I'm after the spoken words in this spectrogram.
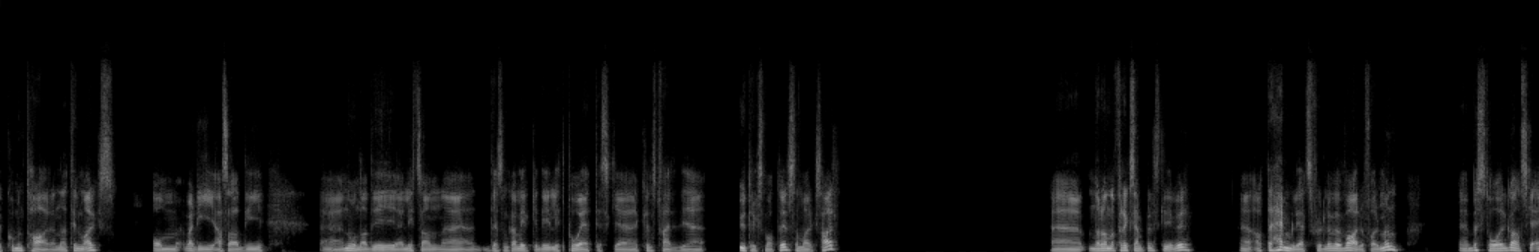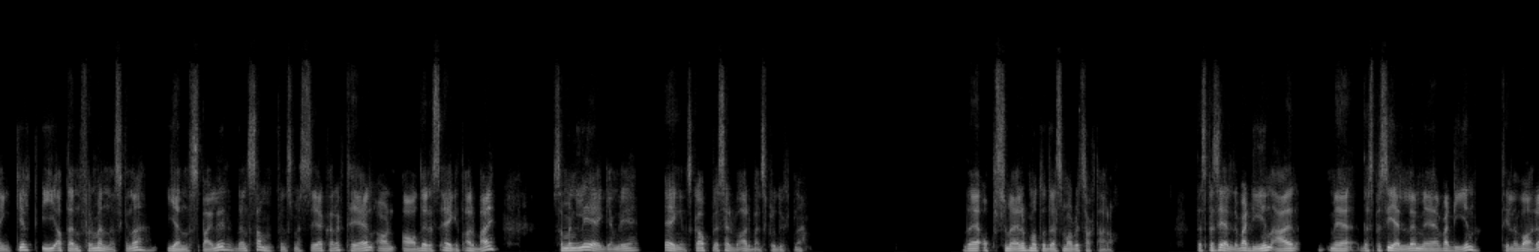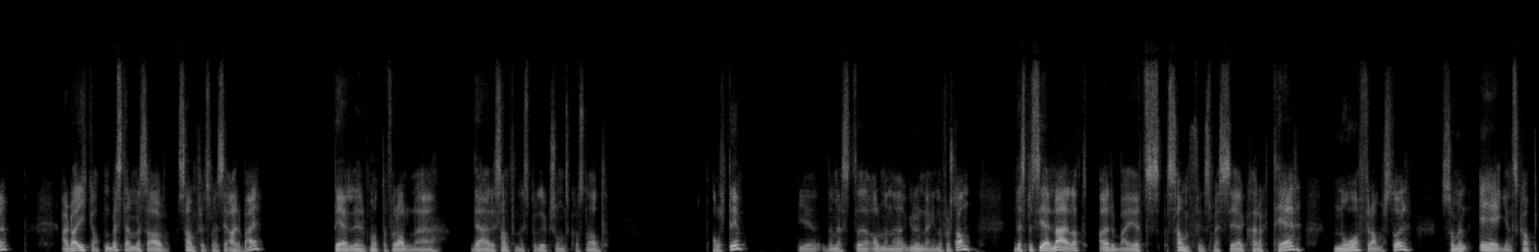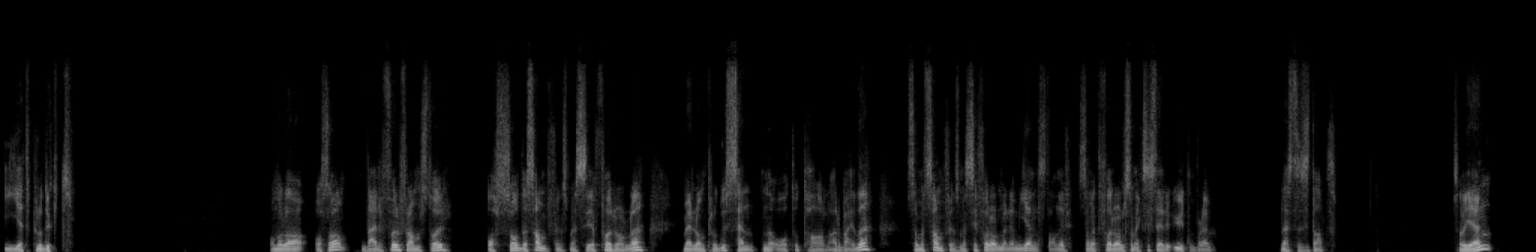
kommentarene til Marx om verdi, altså de eh, noen av de litt sånn eh, Det som kan virke de litt poetiske, kunstferdige uttrykksmåter som Marx har. Eh, når han eksempel skriver eh, at det hemmelighetsfulle ved vareformen eh, består ganske enkelt i at den for menneskene gjenspeiler den samfunnsmessige karakteren av deres eget arbeid som en legemlig egenskap ved selve arbeidsproduktene. Det oppsummerer på en måte det som har blitt sagt her. Det spesielle, verdien er med, det spesielle med verdien til en vare er da ikke at den bestemmes av samfunnsmessig arbeid. Det gjelder på en måte for alle Det er samfunnets produksjonskostnad alltid, i det mest allmenne, grunnleggende forstand. Det spesielle er at arbeidets samfunnsmessige karakter nå framstår som en egenskap i et produkt. Og når da også derfor framstår også det samfunnsmessige forholdet mellom produsentene og totalarbeidet som et samfunnsmessig forhold mellom gjenstander, som et forhold som eksisterer utenfor dem. Neste sitat. Så igjen,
